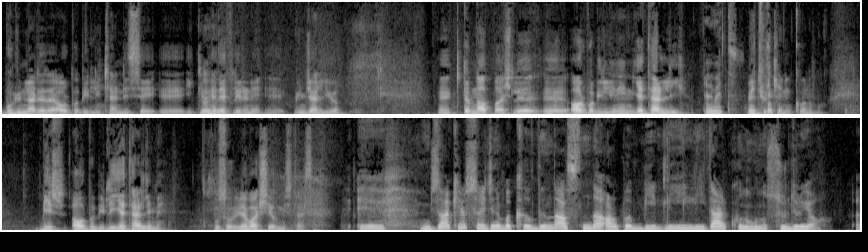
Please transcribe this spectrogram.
bugünlerde de Avrupa Birliği kendisi e, iklim hedeflerini e, güncelliyor. E, kitabın alt başlığı e, Avrupa Birliği'nin yeterliliği Evet. ve Türkiye'nin konumu. Bir, Avrupa Birliği yeterli mi? Bu soruyla başlayalım istersen. E, müzakere sürecine bakıldığında aslında Avrupa Birliği lider konumunu sürdürüyor. E,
